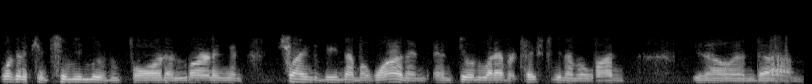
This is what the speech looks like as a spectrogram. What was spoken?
we're going to continue moving forward and learning and trying to be number one and, and doing whatever it takes to be number one. You know, and um,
